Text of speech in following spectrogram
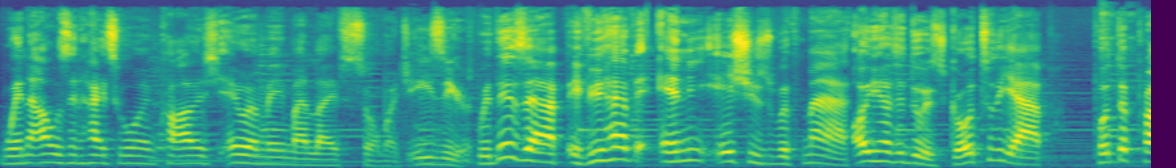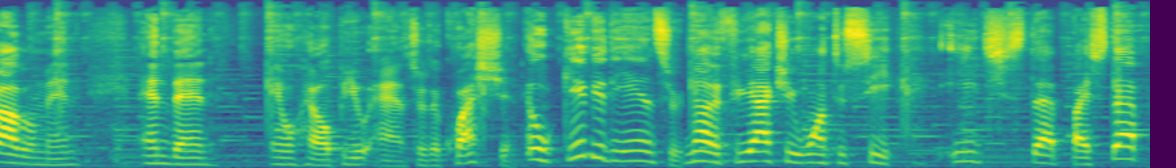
when I was in high school and college. It would have made my life so much easier. With this app, if you have any issues with math, all you have to do is go to the app, put the problem in, and then it will help you answer the question. It will give you the answer. Now, if you actually want to see each step by step,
